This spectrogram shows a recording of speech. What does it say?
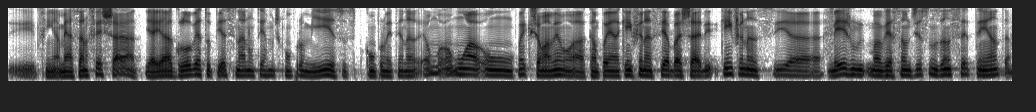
e, enfim, ameaçaram fechar. E aí a Globo e a Tupi assinaram um termo de compromisso, se comprometendo. A, é um, um, um- Como é que chama mesmo a campanha? Quem financia baixaria, quem financia mesmo uma versão disso nos anos 70,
